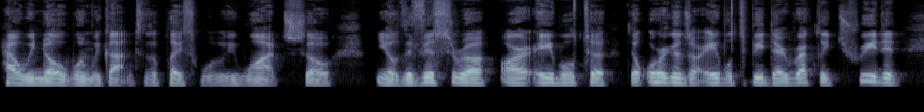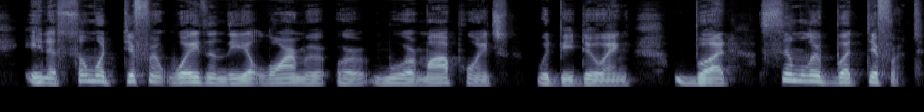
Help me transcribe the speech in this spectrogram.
how we know when we got into the place we want. So, you know, the viscera are able to, the organs are able to be directly treated in a somewhat different way than the alarm or, or mu or ma points would be doing, but similar but different.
